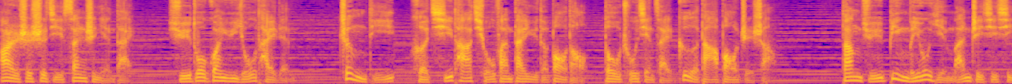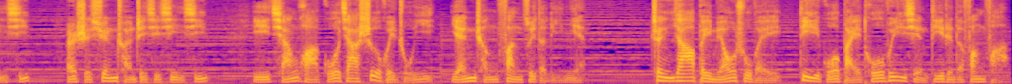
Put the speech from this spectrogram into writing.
二十世纪三十年代，许多关于犹太人、政敌和其他囚犯待遇的报道都出现在各大报纸上。当局并没有隐瞒这些信息，而是宣传这些信息，以强化国家社会主义严惩犯罪的理念。镇压被描述为帝国摆脱危险敌人的方法。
